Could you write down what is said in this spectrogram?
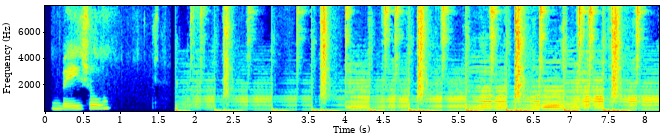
Um beijo. Thank you.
